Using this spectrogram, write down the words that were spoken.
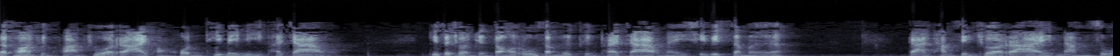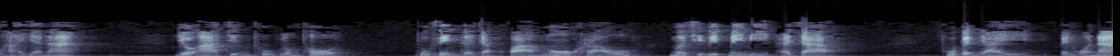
สะท้อนถึงความชั่วร้ายของคนที่ไม่มีพระเจ้า คิสชนจึงต้องรู้สำนึกถึงพระเจ้าในชีวิตเสมอ การทำสิ่งชั่วร้ายนำสู่หายนะ โยอาจจึงถูกลงโทษ ทุกสิ่งเกิดจากความโง่เขลาเมื่อชีวิตไม่มีพระเจ้า ผู้เป็นใหญ่เป็นหัวหน้า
